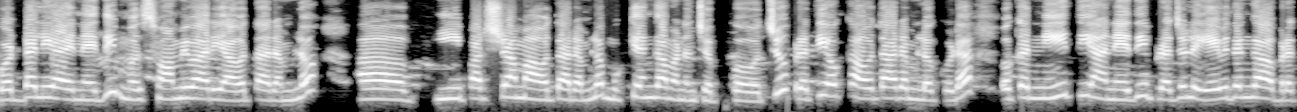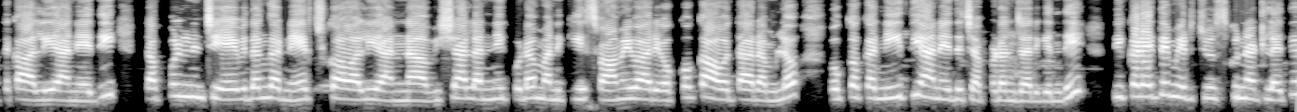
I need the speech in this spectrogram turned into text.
గొడ్డలి అనేది స్వామివారి అవతారంలో ఆ ఈ పరశురామ అవతారంలో ముఖ్యంగా మనం చెప్పుకోవచ్చు. ప్రతి ఒక్క అవతారంలో కూడా ఒక నీతి అనేది ప్రజలు ఏ విధంగా బ్రతకాలి అనేది తప్పుల నుంచి ఏ విధంగా నేర్చుకోవాలి అన్న విషయాలన్నీ కూడా మనకి స్వామివారి ఒక్కొక్క అవతారంలో ఒక్కొక్క నీతి అనేది చెప్పడం జరిగింది. ఇక్కడైతే మీరు చూసుకున్నట్లయితే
